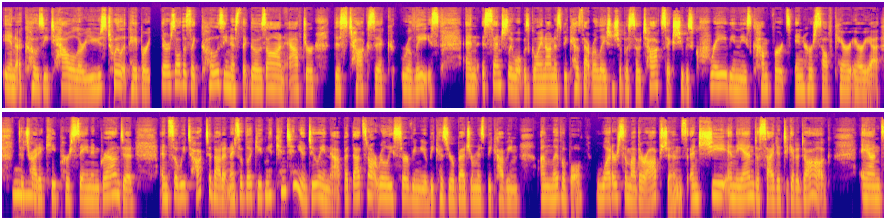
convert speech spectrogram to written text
in a cozy towel or you use toilet paper. There's all this like coziness that goes on after this toxic release. And essentially what was going on is because that relationship was so toxic, she was craving these comforts in her self care area mm-hmm. to try mm-hmm. to keep her sane and grounded. And so we talked about it and I said, look, you can continue doing that, but that's not really serving you because your bedroom is becoming unlivable. What are some other options? And she, in the end, decided to get a dog. And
